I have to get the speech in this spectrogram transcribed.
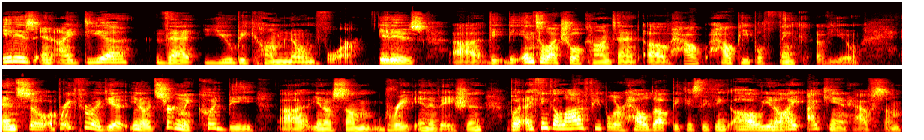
it is an idea that you become known for. It is uh, the the intellectual content of how how people think of you, and so a breakthrough idea, you know, it certainly could be, uh, you know, some great innovation. But I think a lot of people are held up because they think, oh, you know, I I can't have some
